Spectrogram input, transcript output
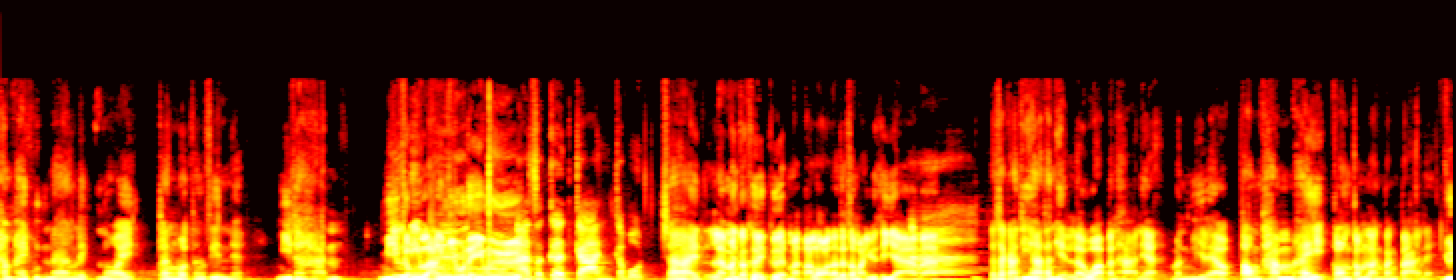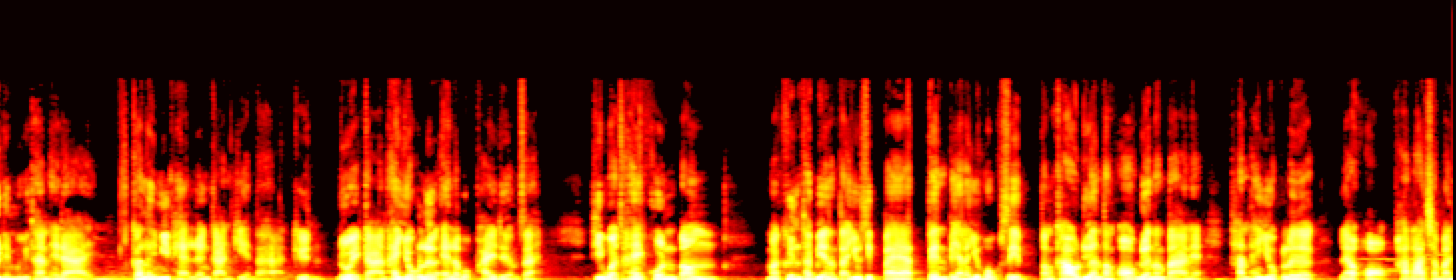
ทำให้ขุนนางเล็กน้อย ทั้งหมดทั้งสิ้นเนี่ยมีทหารมีกำลังออยู่ยู่ในในมืมือออาจจะเกิดการกบฏใช่ แล้วมันก็เคยเกิดมาตลอดตั้งแต่สมัยอยุธยามาอ่า รัชกาลที่ 5 ท่านเห็นแล้วว่าปัญหาเนี้ยมันมีแล้วต้องทำให้กองกำลังต่างๆเนี่ยอยู่ในมือท่านให้ได้อืมก็เลยมีแผนเรื่องการเกณฑ์ทหารขึ้น โดยการให้ยกเลิกไอ้ระบบไพ่เดิมซะที่ว่าจะให้คนต้องมาขึ้นทะเบียนตั้งแต่อายุ 18 เป็นไปยันอายุ 60 ต้องเข้าเดือนต้องออกเดือนต่างๆเนี่ยท่านให้ยกเลิกแล้วออกพระราชบัญ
